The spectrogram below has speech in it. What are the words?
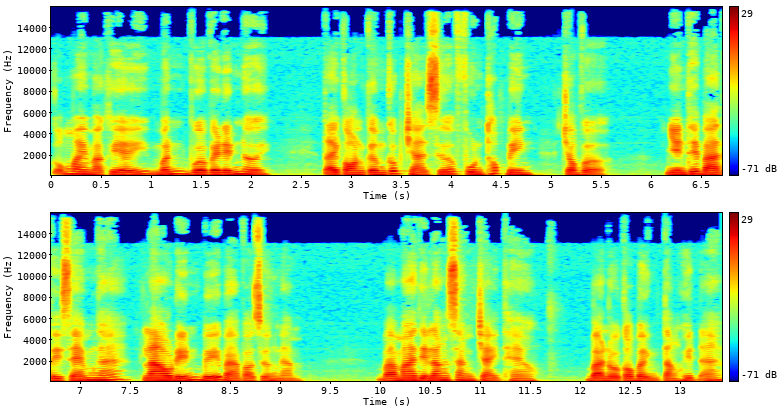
Cũng may mà khi ấy Mẫn vừa về đến nơi, Tay còn cầm cốc trà sữa full topping cho vợ. Nhìn thấy bà thì xém ngá, Lao đến bế bà vào giường nằm. Bà Mai thì lăng xăng chạy theo. Bà nội có bệnh tăng huyết áp.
